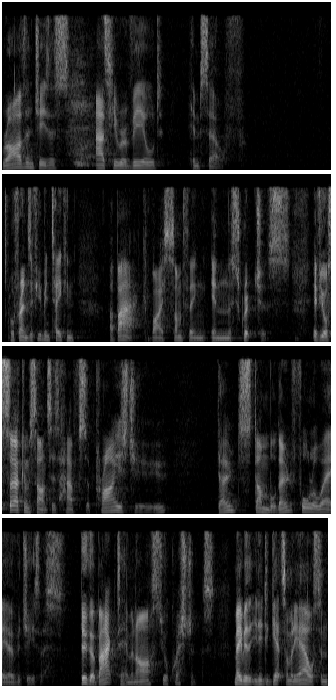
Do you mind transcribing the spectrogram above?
rather than Jesus as he revealed himself. Well, friends, if you've been taken aback by something in the scriptures, if your circumstances have surprised you, don't stumble, don't fall away over Jesus. Do go back to him and ask your questions. Maybe that you need to get somebody else and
